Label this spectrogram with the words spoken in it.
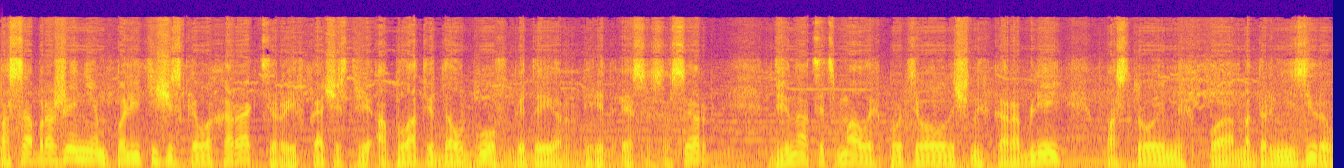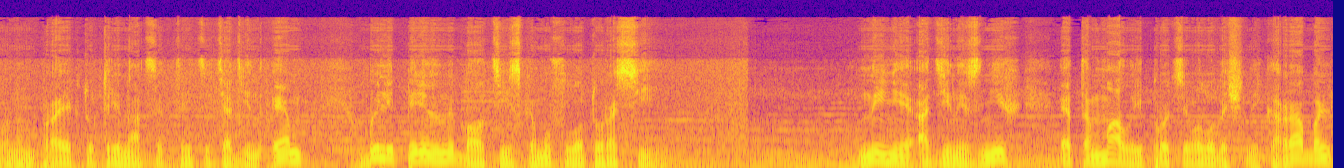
По соображениям политического характера и в качестве оплаты долгов ГДР перед СССР – 12 малых противолодочных кораблей, построенных по модернизированному проекту 1331М, были переданы Балтийскому флоту России. Ныне один из них – это малый противолодочный корабль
